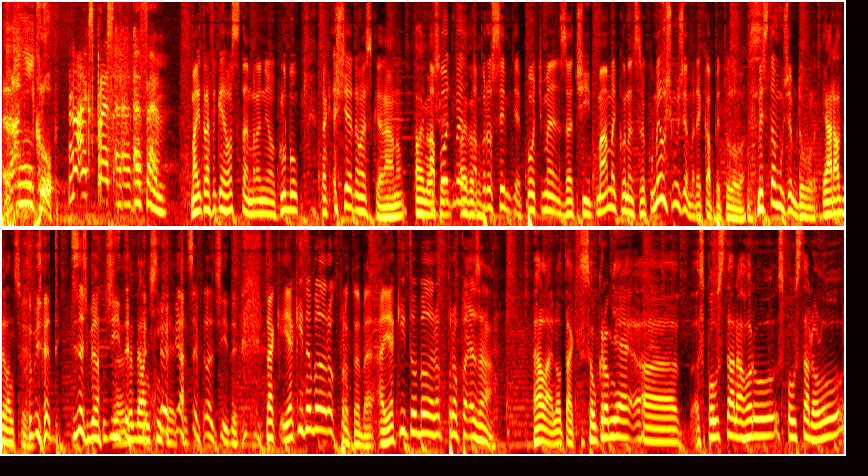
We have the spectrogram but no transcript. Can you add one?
Ranní klub na Express FM. Mike Trafik je hostem ranního klubu, tak ještě jedno hezké ráno. Ahoj, a pojďme, Ahoj, a prosím tě, pojďme začít. Máme konec roku, my už můžeme rekapitulovat. My si to můžeme dovolit. Já rád bilancuju. Ty, ty jsi bilanční Já typ. jsem bilanční typ. Já jsem bilanční typ. Tak jaký to byl rok pro tebe a jaký to byl rok pro PSA? Hele, no tak soukromně uh, spousta nahoru, spousta dolů,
